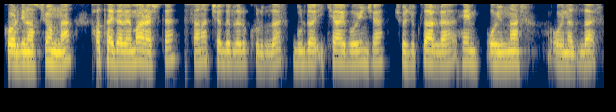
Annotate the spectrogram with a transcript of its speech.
koordinasyonla Hatay'da ve Maraş'ta sanat çadırları kurdular. Burada iki ay boyunca çocuklarla hem oyunlar oynadılar,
